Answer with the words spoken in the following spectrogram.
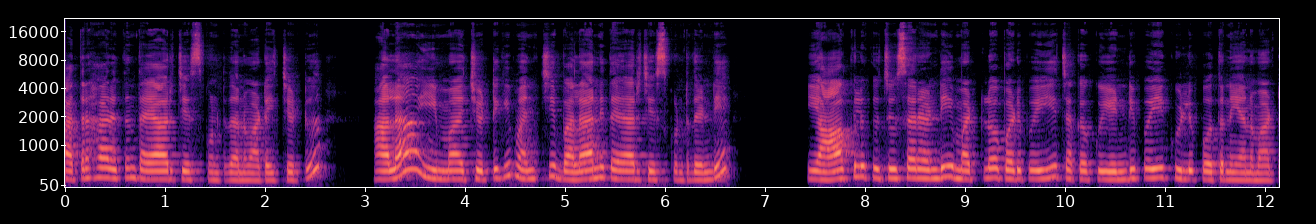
పత్రహారితం తయారు చేసుకుంటుంది అనమాట ఈ చెట్టు. అలా ఈ మా చెట్టుకి మంచి బలాన్ని తయారు చేసుకుంటుందండి. ఈ ఆకులకు చూసారండి మట్టిలో పడిపోయి చక్కకు ఎండిపోయి కుళ్ళిపోతున్నాయి అనమాట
